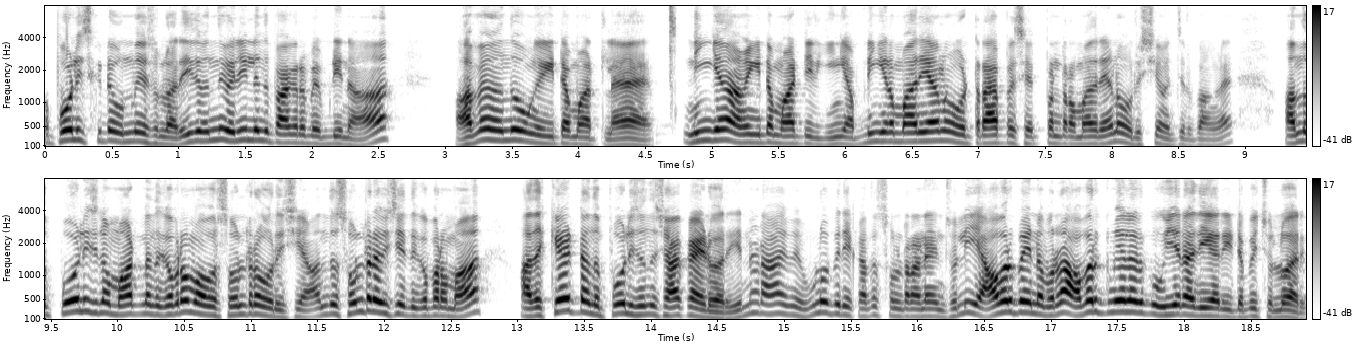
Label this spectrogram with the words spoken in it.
போலீஸ்கிட்ட உண்மையை சொல்லுவார். இது வந்து வெளியிலேருந்து பார்க்குறப்ப எப்படின்னா அவன் வந்து உங்ககிட்ட மாட்டல. நீங்கள் தான் அவன்கிட்ட மாட்டியிருக்கீங்க அப்படிங்கிற மாதிரியான ஒரு ட்ராப்பை செட் பண்ணுற மாதிரியான ஒரு விஷயம் வச்சுருப்பாங்க. அந்த போலீஸில் மாட்டினதுக்கப்புறம் அவர் சொல்கிற ஒரு விஷயம். அந்த சொல்கிற விஷயத்துக்கு அப்புறமா அதை கேட்டு அந்த போலீஸ் வந்து ஷாக் ஆகிடுவார் என்னடா இவன் இவ்வளோ பெரிய கதை சொல்கிறானேன்னு சொல்லி அவர் போய் என்ன பண்ணுறாரு அவருக்கு மேலே இருக்க உயர் அதிகாரிகிட்ட போய் சொல்லுவார்.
